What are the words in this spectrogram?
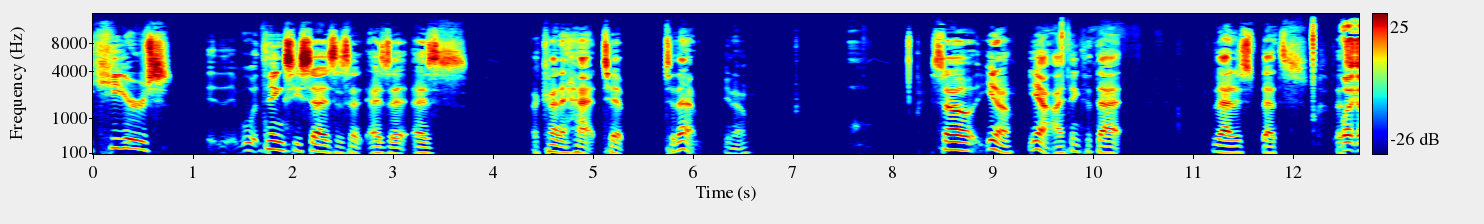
hears things he says as a as a as a kind of hat tip to them, you know. So you know, yeah, I think that that that is that's that's, well,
